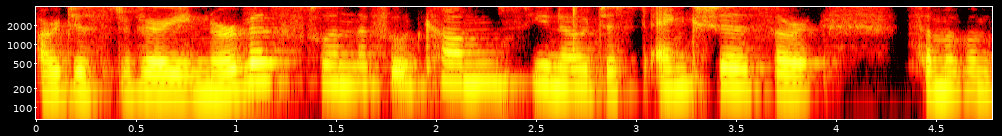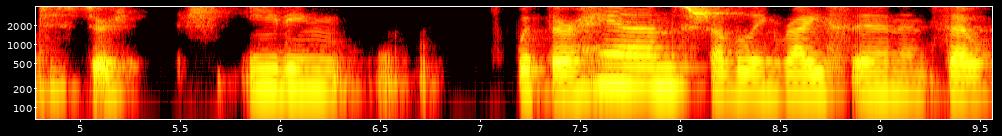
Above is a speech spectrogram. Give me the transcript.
are just very nervous when the food comes, you know, just anxious, or some of them just are eating with their hands, shoveling rice in, and so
